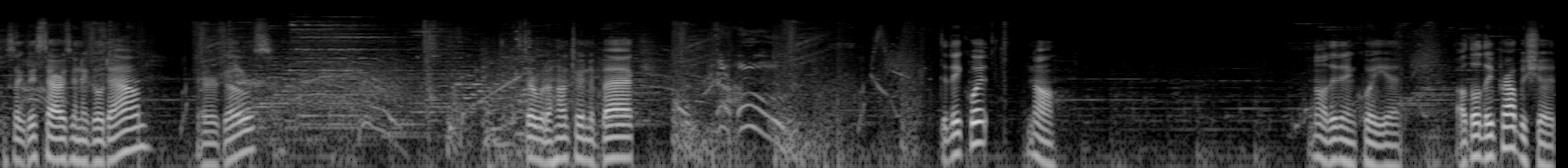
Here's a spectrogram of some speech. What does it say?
Looks like this tower is going to go down. There it goes. Start with a hunter in the back. Did they quit? No. No, they didn't quit yet. Although they probably should.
